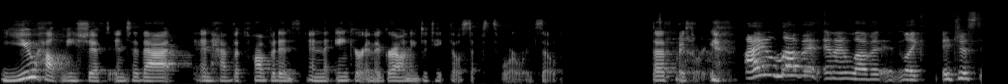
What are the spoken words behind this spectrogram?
you helped me shift into that and have the confidence and the anchor and the grounding to take those steps forward. So that's my story. I love it and I love it. And like it just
